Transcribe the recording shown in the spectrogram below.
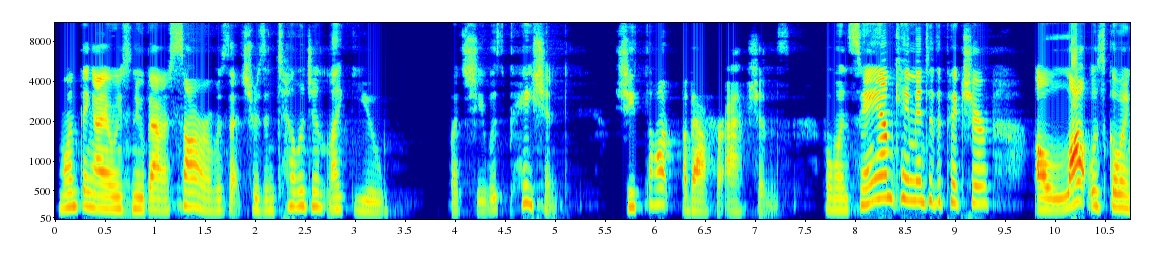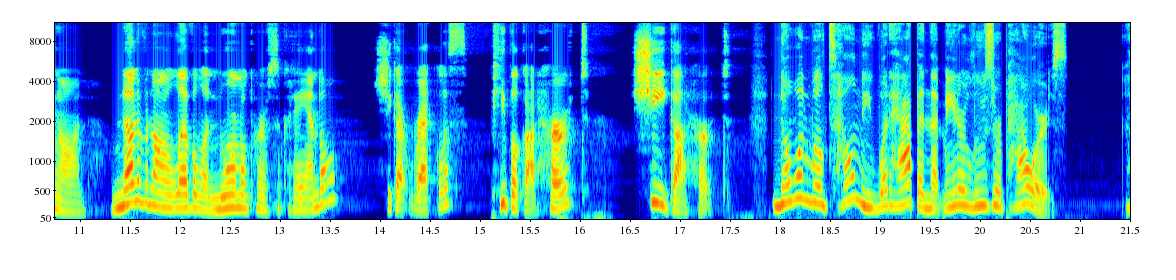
One thing I always knew about Asara was that she was intelligent like you, but she was patient. She thought about her actions. But when Sam came into the picture, a lot was going on. None of it on a level a normal person could handle. She got reckless. People got hurt. She got hurt. No one will tell me what happened that made her lose her powers.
